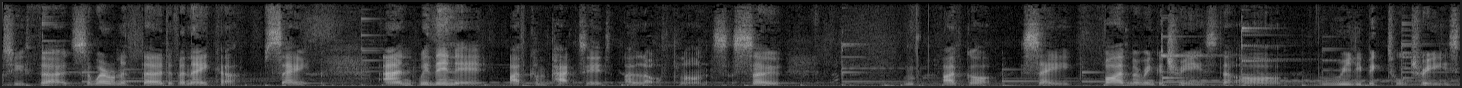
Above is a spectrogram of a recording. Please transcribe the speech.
two thirds. So we're on a third of an acre, say, and within it, I've compacted a lot of plants. So I've got, say, five moringa trees that are really big tall trees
